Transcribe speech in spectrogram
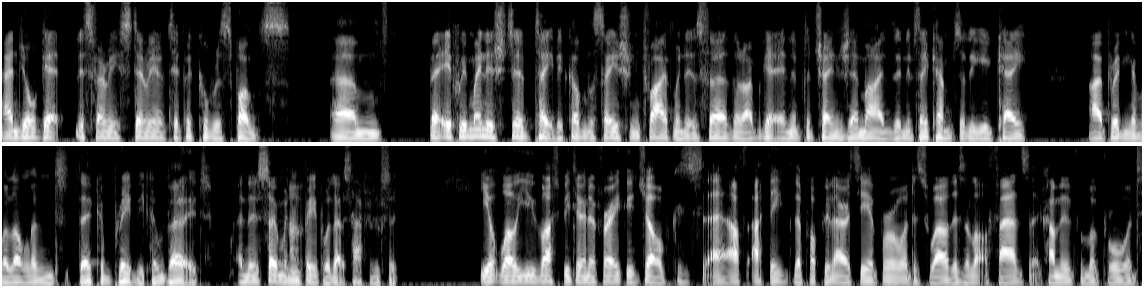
and you'll get this very stereotypical response. Um, but if we manage to take the conversation five minutes further, I'm getting them to change their mind. And if they come to the UK, I bring them along and they're completely converted. And there's so many people that's happened to. Yeah, well, you must be doing a very good job because uh, I, I, think the popularity abroad as well. There's a lot of fans that come in from abroad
